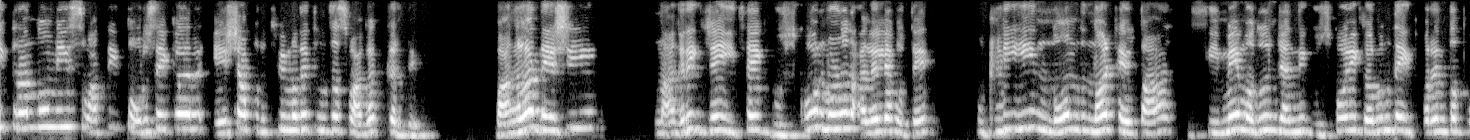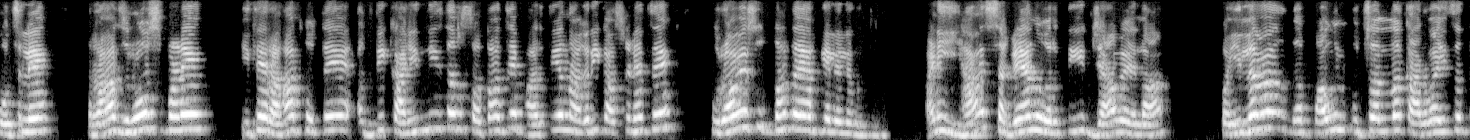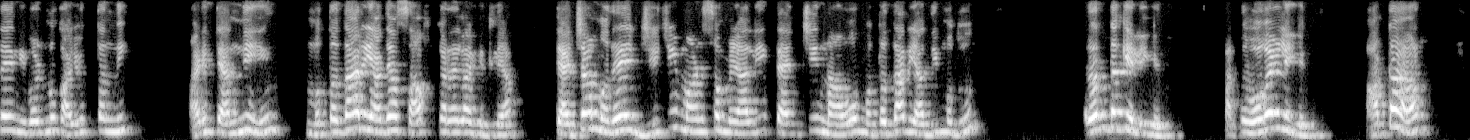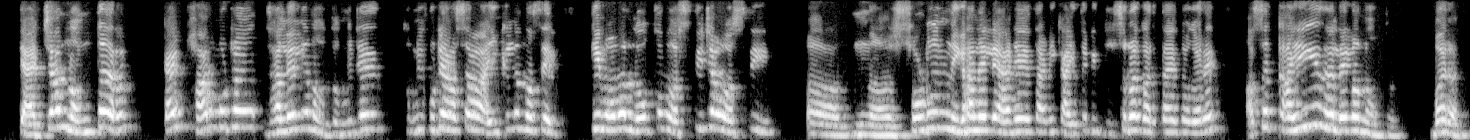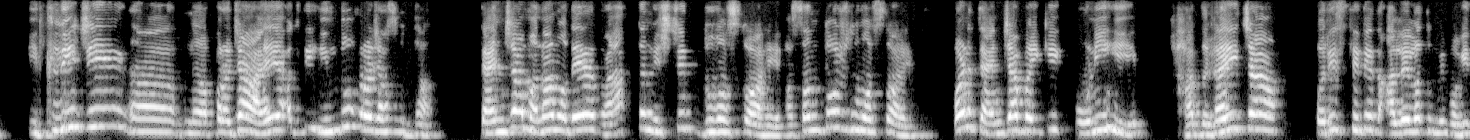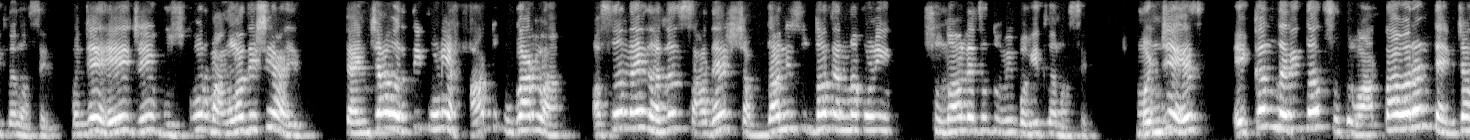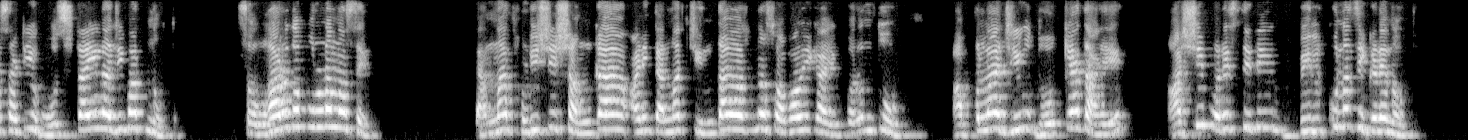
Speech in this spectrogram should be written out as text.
मित्रांनो मी स्वाती तोरसेकर एशा पृथ्वीमध्ये तुमचं स्वागत करते. बांगलादेशी नागरिक जे इथे घुसखोर म्हणून आलेले होते कुठलीही नोंद न ठेवता सीमेमधून ज्यांनी घुसखोरी करून ते इथपर्यंत पोहोचले राजरोसपणे इथे राहत होते. अगदी काहींनी तर स्वतःचे भारतीय नागरिक असण्याचे पुरावे सुद्धा तयार केलेले होते. आणि ह्या सगळ्यांवरती ज्या वेळेला पहिलं पाऊल उचललं कारवाईचं ते निवडणूक आयुक्तांनी आणि त्यांनी मतदार याद्या साफ करायला घेतल्या. त्याच्यामध्ये जी जी माणसं मिळाली त्यांची नावं मतदार यादीमधून रद्द केली गेली आता वगळली गेली. आता त्याच्यानंतर काही फार मोठं झालेलं नव्हतं. म्हणजे तुम्ही कुठे असं ऐकलं नसेल की बाबा लोक वस्तीच्या वस्ती सोडून निघालेले आहेत आणि काहीतरी दुसरं करतायत वगैरे असं काहीही झालेलं नव्हतं. बरं इथली जी प्रजा आहे अगदी हिंदू प्रजा सुद्धा त्यांच्या मनामध्ये राग तर निश्चित धुमसतो आहे असंतोष धुमसतो आहे पण त्यांच्यापैकी कोणीही हातघाईच्या परिस्थितीत आलेलं तुम्ही बघितलं नसेल. म्हणजे हे जे घुसखोर बांगलादेशी आहेत त्यांच्यावरती कोणी हात उगारला असं नाही झालं साध्या शब्दाने सुद्धा त्यांना कोणी सुनावल्याचं तुम्ही बघितलं नसेल. म्हणजेच एकंदरीतच वातावरण त्यांच्यासाठी होस्टाईल अजिबात नव्हतं. सौहार्दपूर्ण नसेल. त्यांना थोडीशी शंका आणि त्यांना चिंता वाजणं स्वाभाविक आहे परंतु आपला जीव धोक्यात आहे अशी परिस्थिती बिलकुलच इकडे नव्हती.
